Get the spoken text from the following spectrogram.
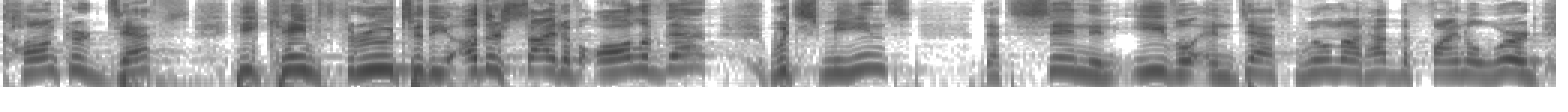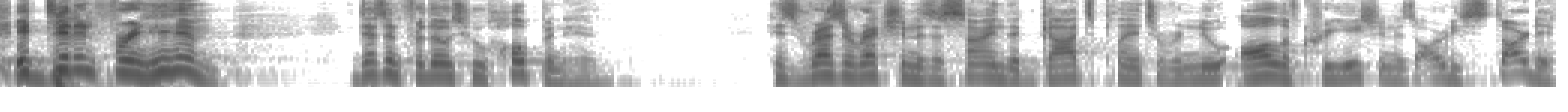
conquered death. He came through to the other side of all of that, which means that sin and evil and death will not have the final word. It didn't for him. It doesn't for those who hope in him. His resurrection is a sign that God's plan to renew all of creation has already started.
